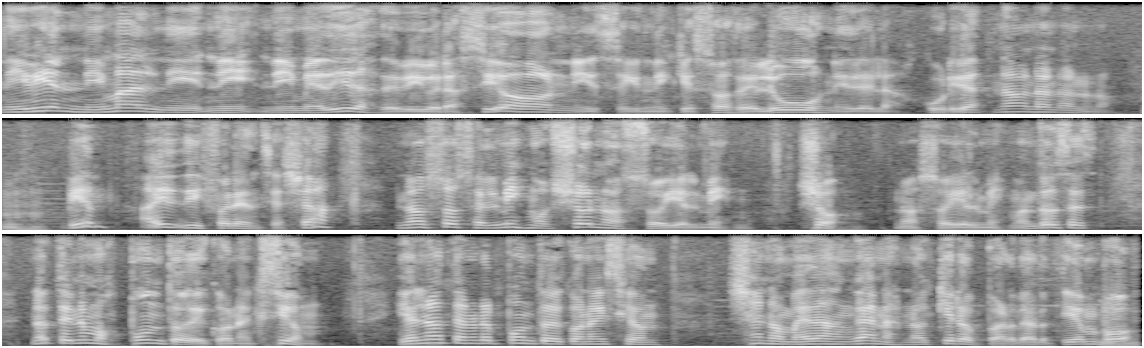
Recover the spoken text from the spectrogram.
Ni bien ni mal, ni, ni, ni medidas de vibración, ni, ni que sos de luz, ni de la oscuridad. No, no, no, no. no. Bien, hay diferencias ya. No sos el mismo, yo no soy el mismo. Yo no soy el mismo. Entonces, no tenemos punto de conexión. Y al no tener punto de conexión, ya no me dan ganas, no quiero perder tiempo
